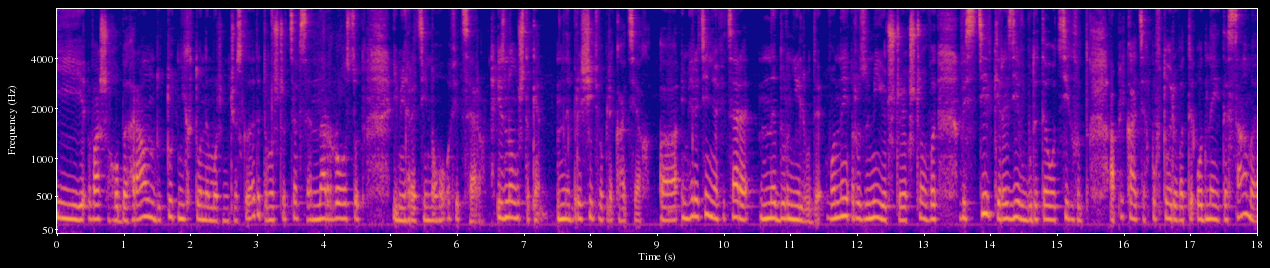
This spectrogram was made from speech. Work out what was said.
і вашого бекграунду. Тут ніхто не може нічого сказати, тому що це все на розсуд імміграційного офіцера. І знову ж таки, не брешіть в аплікаціях. Е, Імміграційні офіцери не дурні люди. Вони розуміють, що якщо ви, ви стільки разів будете у цих аплікаціях повторювати одне і те саме,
